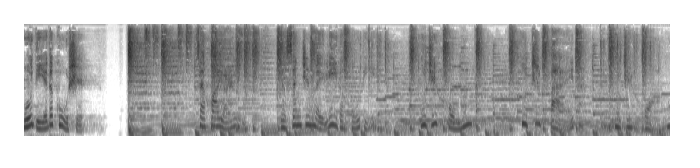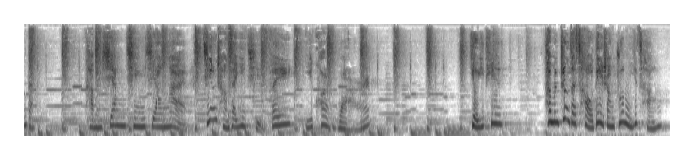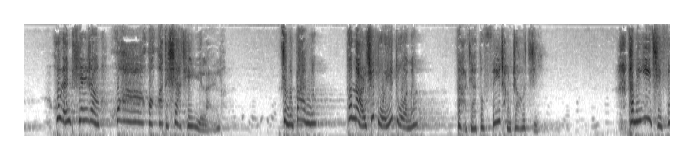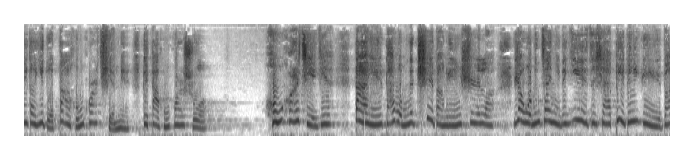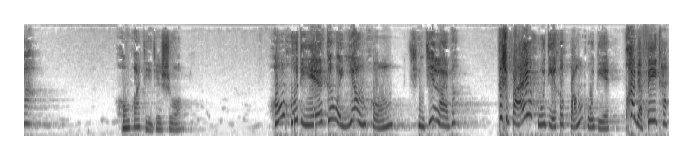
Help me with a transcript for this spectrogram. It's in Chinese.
蝴蝶的故事，在花园里有三只美丽的蝴蝶，一只红的，一只白的，一只黄的。它们相亲相爱，经常在一起飞，一块儿玩儿。有一天，它们正在草地上捉迷藏，忽然天上哗哗哗的下起雨来了。怎么办呢？到哪儿去躲一躲呢？大家都非常着急。他们一起飞到一朵大红花前面，对大红花说：“红花姐姐，大雨把我们的翅膀淋湿了，让我们在你的叶子下避避雨吧。”红花姐姐说：“红蝴蝶跟我一样红，请进来吧。”但是白蝴蝶和黄蝴蝶，快点飞开！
